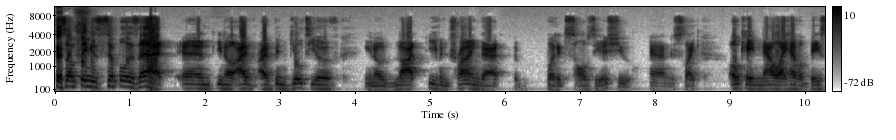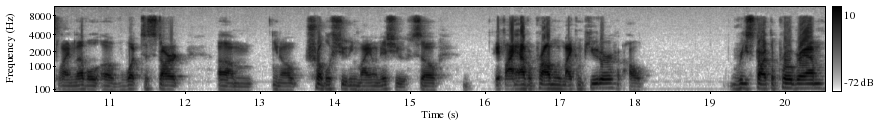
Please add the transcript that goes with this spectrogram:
something as simple as that. And you know, I've I've been guilty of you know not even trying that, but it solves the issue. And it's like, okay, now I have a baseline level of what to start, um, you know, troubleshooting my own issue. So if I have a problem with my computer, I'll restart the program,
